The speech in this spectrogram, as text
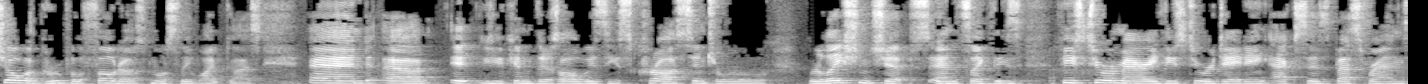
show a group of photos mostly white guys and uh, it you can there's always these cross inter relationships and it's like these these two are married these two are dating exes best friends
